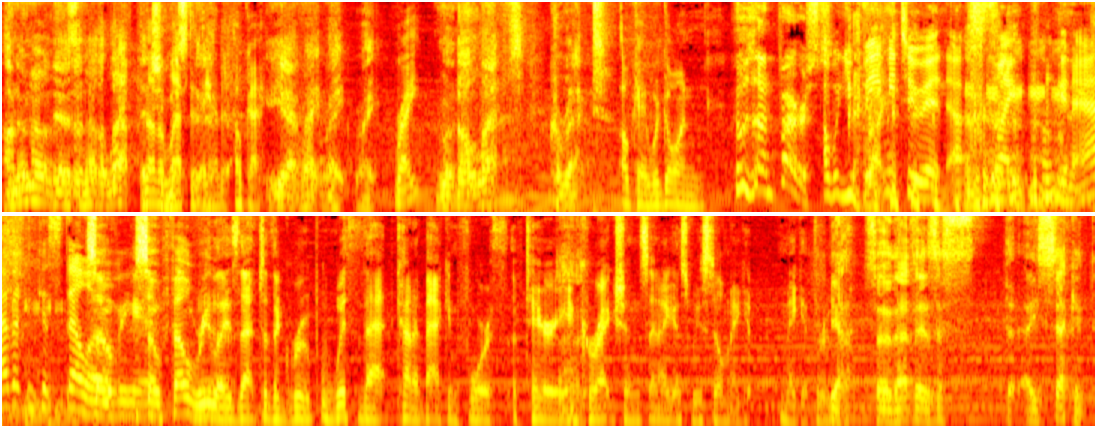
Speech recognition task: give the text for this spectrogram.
Oh no, no, there's another left. That Another you left missed at the end. Of, okay, Yeah, right, right, right. right. Well, no, left. Correct. Okay, we're going. Who's on first? oh, well, you beat me to it. I was like fucking Abbott and Costello So, over here. so Fell relays that to the group with that kind of back and forth of Terry and uh-huh. corrections, and I guess we still make it make it through. Yeah. So that is a second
